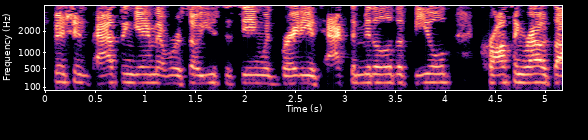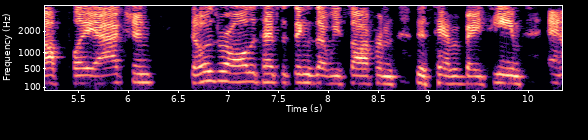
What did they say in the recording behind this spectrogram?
efficient passing game that we're so used to seeing with Brady, attack the middle of the field, crossing routes off play action. Those were all the types of things that we saw from this Tampa Bay team. And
